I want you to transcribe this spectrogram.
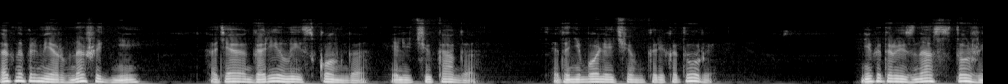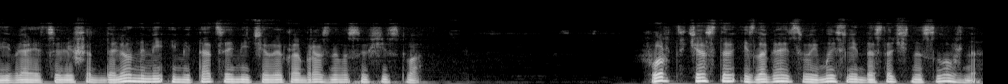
Так, например, в наши дни, хотя гориллы из Конго или Чикаго – это не более чем карикатуры, некоторые из нас тоже являются лишь отдаленными имитациями человекообразного существа. Форд часто излагает свои мысли достаточно сложно,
